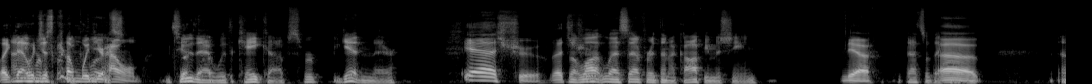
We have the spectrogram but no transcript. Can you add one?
Like I that mean, would just come with your home. Do that with K cups. We're getting there. Yeah, that's true. That's It's a lot less effort than a coffee machine. Yeah, That's what they uh, call the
